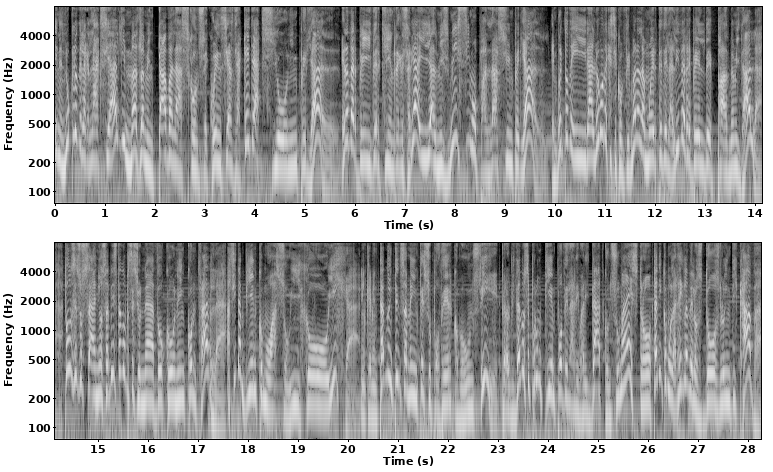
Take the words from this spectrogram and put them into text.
en el núcleo de la galaxia, alguien más lamentaba las consecuencias de aquella acción imperial. Era Darth Vader quien regresaría ahí al mismísimo Palacio Imperial, envuelto de ira luego de que se confirmara la muerte de la líder rebelde Padme Amidala. Todos esos años había estado obsesionado con encontrarla, así también como a su hijo o hija, incrementando intensamente su poder como un Sith, pero olvidándose por un tiempo de la rivalidad con su maestro, tal y como la regla de los dos lo indicaba.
